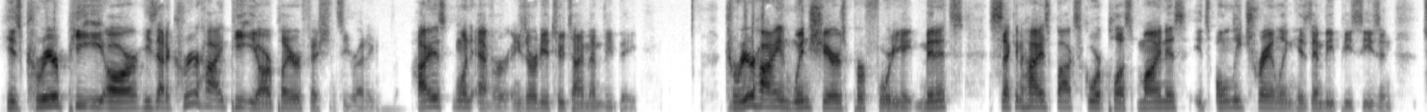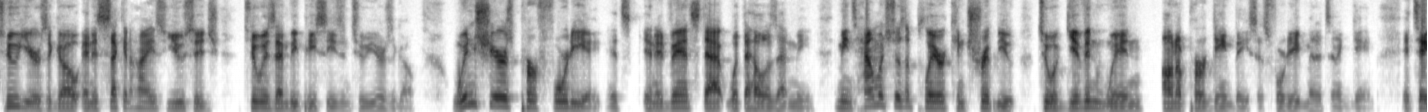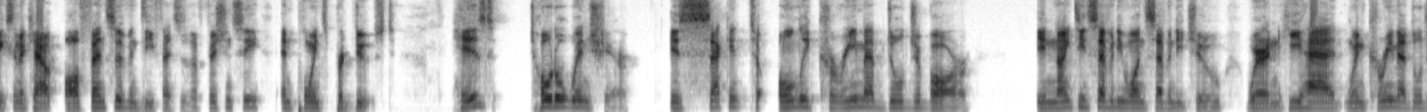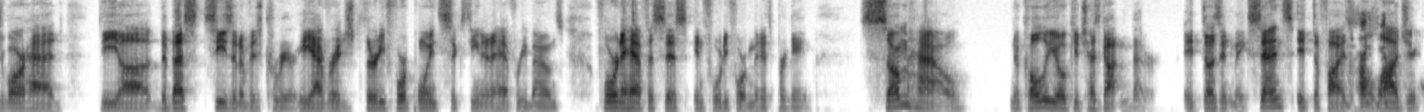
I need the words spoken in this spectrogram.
His career PER, he's at a career high PER player efficiency rating, highest one ever, and he's already a two time MVP. Career high in win shares per 48 minutes, second highest box score plus minus. It's only trailing his MVP season two years ago and his second highest usage to his MVP season two years ago. Win shares per 48. It's an advanced stat. What the hell does that mean? It means how much does a player contribute to a given win on a per game basis, 48 minutes in a game. It takes into account offensive and defensive efficiency and points produced. His total win share is second to only Kareem Abdul Jabbar in 1971 72, when he had, when Kareem Abdul Jabbar had the uh the best season of his career. He averaged 34 points, 16 and a half rebounds, four and a half assists in 44 minutes per game. Somehow, Nikola Jokic has gotten better. It doesn't make sense. It defies all logic.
